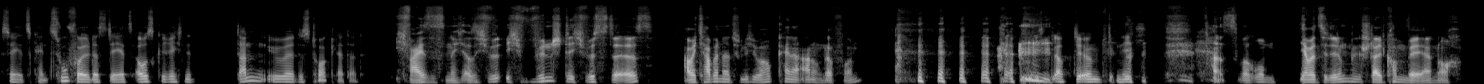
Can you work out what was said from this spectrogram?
Ist ja jetzt kein Zufall, dass der jetzt ausgerechnet dann über das Tor klettert. Ich weiß es nicht. Also, ich ich wünschte, ich wüsste es, aber ich habe natürlich überhaupt keine Ahnung davon. Ich glaube dir irgendwie nicht. Was? Warum? Ja, aber zu der dunklen Gestalt kommen wir ja noch.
